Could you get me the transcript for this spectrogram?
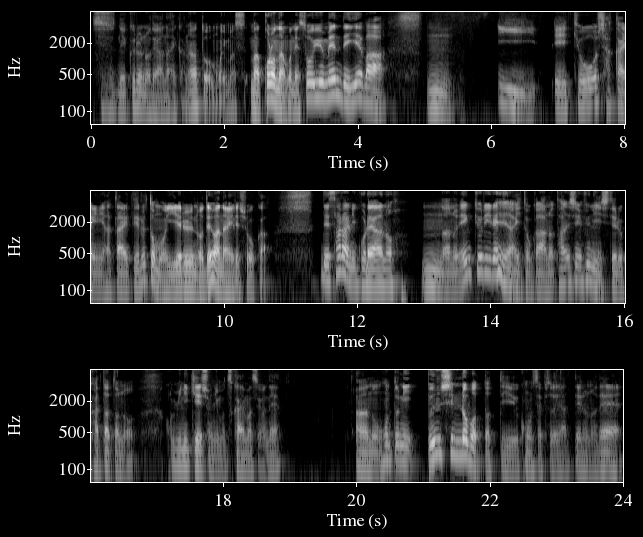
進んでくるのではないかなと思います。まあコロナもね、そういう面で言えば、うん、いい影響を社会に与えてるとも言えるのではないでしょうか。で、さらにこれあの、うん、あの遠距離恋愛とか、あの単身赴任してる方とのコミュニケーションにも使えますよね。あの、本当に分身ロボットっていうコンセプトでやっているので、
